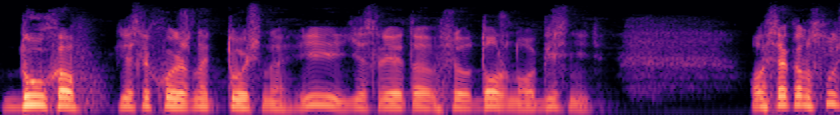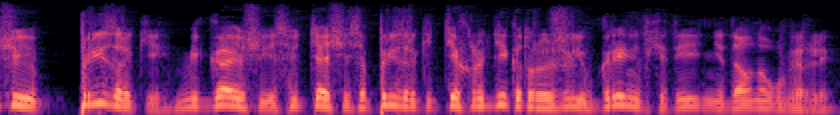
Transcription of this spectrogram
Духов, если хочешь знать точно, и если это все должно объяснить. Во всяком случае, призраки, мигающие и светящиеся призраки тех людей, которые жили в Гренитхед и недавно умерли.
